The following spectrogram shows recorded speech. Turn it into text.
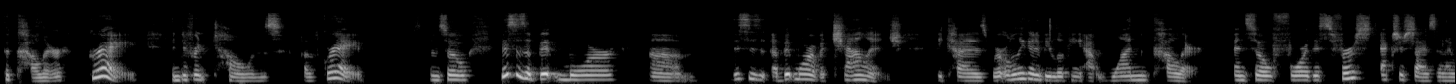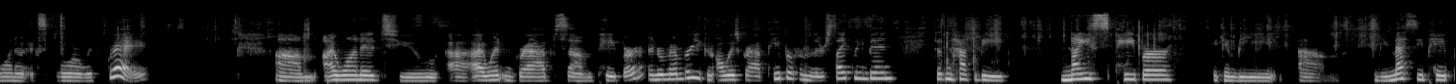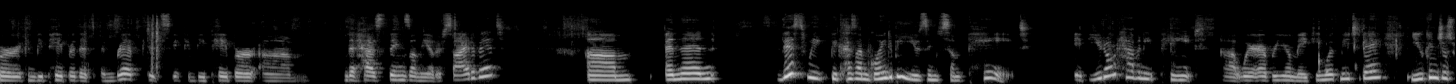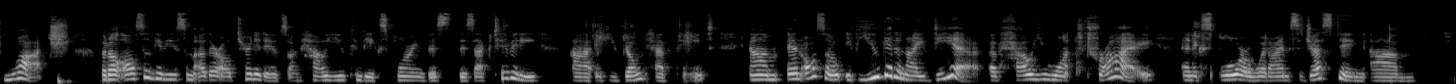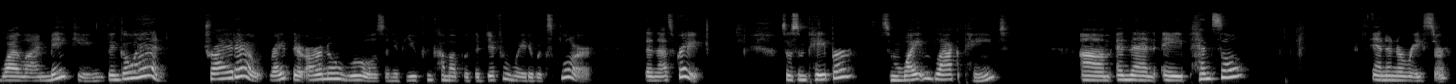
the color gray and different tones of gray. And so this is a bit more, um, this is a bit more of a challenge because we're only going to be looking at one color. And so for this first exercise that I want to explore with gray, um, I wanted to, uh, I went and grabbed some paper. And remember, you can always grab paper from the recycling bin. It doesn't have to be nice paper. It can be, um, it can be messy paper. It can be paper that's been ripped. It's, it can be paper um, that has things on the other side of it. Um, and then this week, because I'm going to be using some paint, if you don't have any paint uh, wherever you're making with me today, you can just watch, but I'll also give you some other alternatives on how you can be exploring this, this activity uh, if you don't have paint. Um, and also, if you get an idea of how you want to try and explore what I'm suggesting um, while I'm making, then go ahead, try it out, right? There are no rules. And if you can come up with a different way to explore, then that's great. So some paper, some white and black paint, um, and then a pencil and an eraser.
